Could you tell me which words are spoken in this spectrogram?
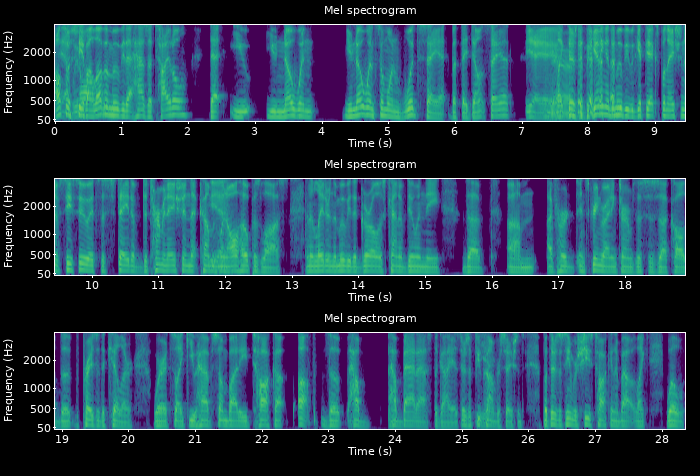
Also, yeah, we Steve, I love a movie that has a title that you you know when you know when someone would say it, but they don't say it. Yeah, yeah, yeah. Like there's the beginning of the movie, we get the explanation of Sisu. It's a state of determination that comes when all hope is lost. And then later in the movie, the girl is kind of doing the the um I've heard in screenwriting terms, this is uh, called the, the praise of the killer, where it's like you have somebody talk up up the how how badass the guy is. There's a few Yeah. conversations, but there's a scene where she's talking about like, well,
